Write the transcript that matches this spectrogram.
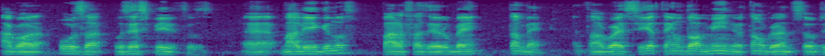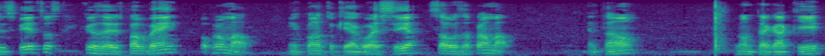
Agora, usa os espíritos é, malignos para fazer o bem também. Então, a Goecia tem um domínio tão grande sobre os espíritos que usa eles para o bem ou para o mal, enquanto que a Goecia só usa para o mal. Então, vamos pegar aqui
